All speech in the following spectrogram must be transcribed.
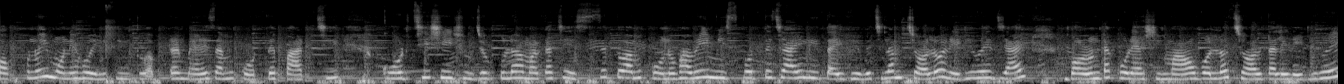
কখনোই মনে হয়নি। কিন্তু আফটার ম্যারেজ আমি করতে পারছি, করছি, সেই সুযোগগুলো আমার কাছে এসেছে। তো আমি কোনোভাবেই মিস করতে চাইনি, তাই ভেবেছিলাম চলো রেডি হয়ে যাই, বরণটা করে আসি। মাও বলল, চল তাহলে রেডি হয়ে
